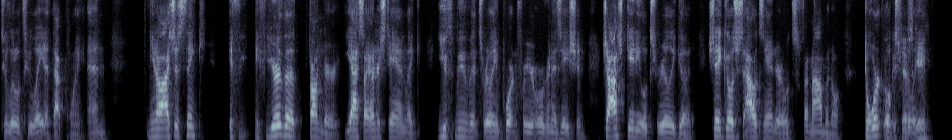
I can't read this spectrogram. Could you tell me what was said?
too little, too late at that point. And you know, I just think if if you're the Thunder, yes, I understand like youth movement's really important for your organization. Josh Giddey looks really good. Shai Gilgeous-Alexander looks phenomenal. Dort looks really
